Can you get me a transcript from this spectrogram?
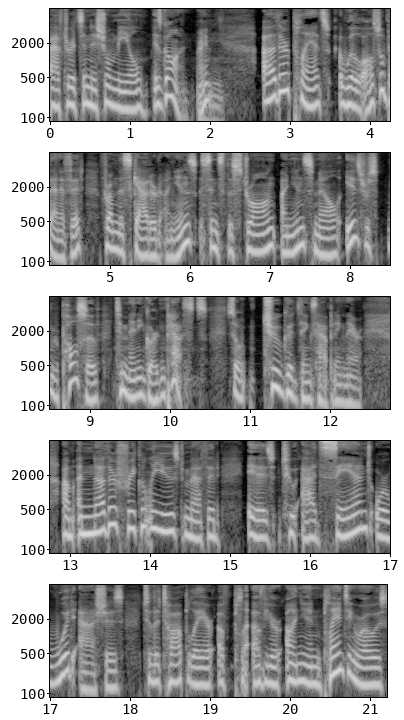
after its initial meal is gone, right? Other plants will also benefit from the scattered onions since the strong onion smell is repulsive to many garden pests. So, two good things happening there. Um, another frequently used method is to add sand or wood ashes to the top layer of pl- of your onion planting rows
